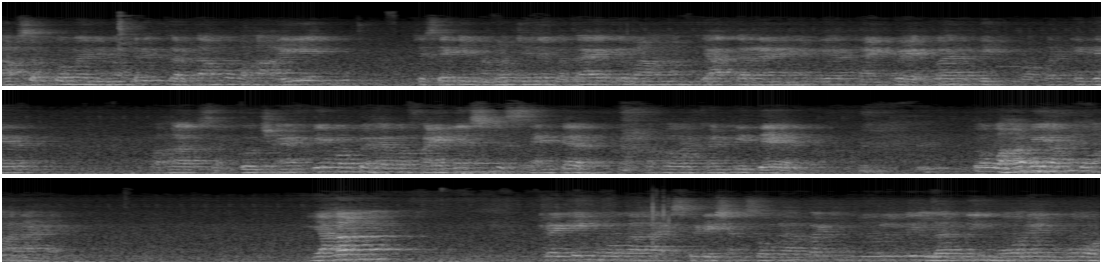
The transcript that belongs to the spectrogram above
आप सबको मैं निमंत्रित करता हूँ वहाँ आइए जैसे कि मनोज जी ने बताया कि वहाँ हम क्या कर रहे हैं we are trying to acquire big property there सब कुछ and we want to have a finest centre of our country there तो वहाँ भी आपको आना है। यहाँ ट्रैकिंग होगा एक्सपीडिशंस होगा but you will be learning more and more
